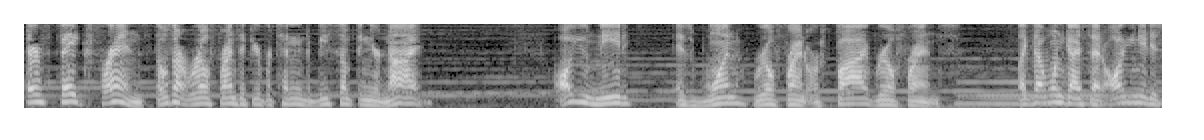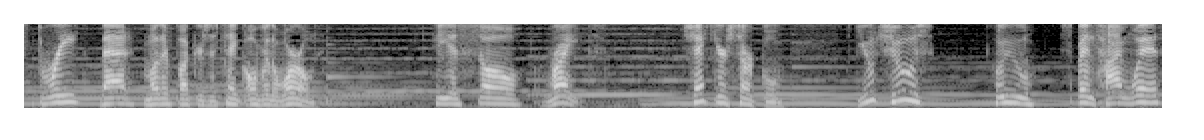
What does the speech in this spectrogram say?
They're fake friends. Those aren't real friends if you're pretending to be something you're not. All you need is one real friend or five real friends. Like that one guy said, all you need is three bad motherfuckers to take over the world. He is so right. Check your circle. You choose who you spend time with.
